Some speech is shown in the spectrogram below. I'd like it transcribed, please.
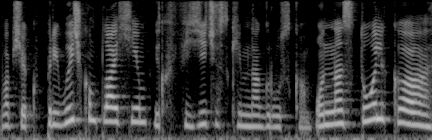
вообще к привычкам плохим, плохим, и к физическим нагрузкам. Он настолько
